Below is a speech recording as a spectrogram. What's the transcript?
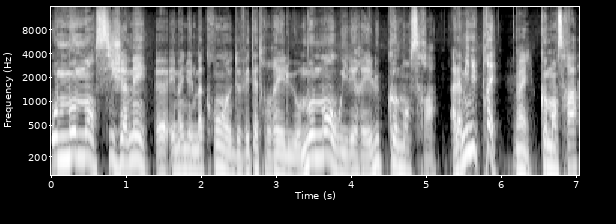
au moment, si jamais Emmanuel Macron devait être réélu, au moment où il est réélu, commencera, à la minute près, oui. commencera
